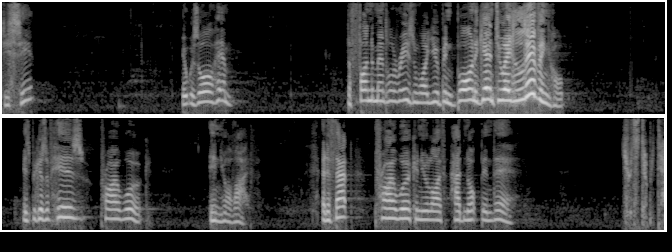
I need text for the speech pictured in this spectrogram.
Do you see it? It was all him. The fundamental reason why you've been born again to a living hope is because of his prior work in your life. And if that prior work in your life had not been there, you would still be dead.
